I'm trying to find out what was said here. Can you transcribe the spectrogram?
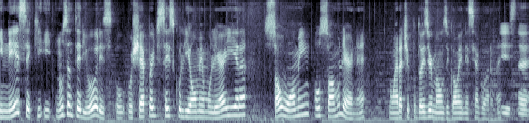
E nesse aqui, e nos anteriores, o, o Shepard você escolhia homem ou mulher e era só o homem ou só a mulher, né? Não era tipo dois irmãos igual é nesse agora, né? Isso, é.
